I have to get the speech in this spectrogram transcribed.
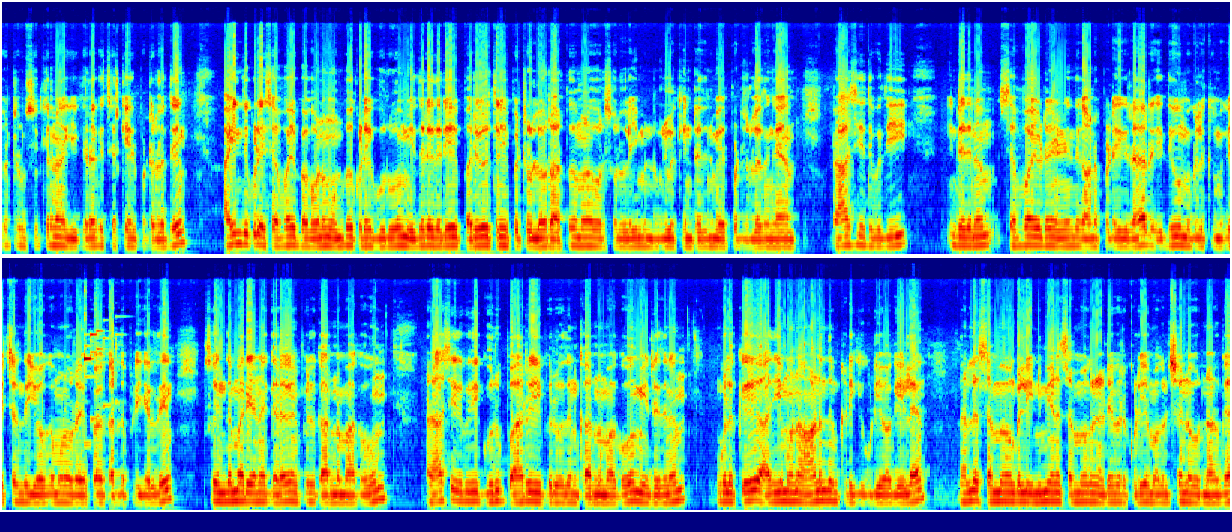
மற்றும் சுக்கிரன் ஆகிய கிரக சேர்க்கை ஏற்பட்டுள்ளது. ஐந்து குடை செவ்வாய் பகவானும் ஒன்பது குடை குருவும் இதரிடையே பரிவர்த்தனை பெற்றுள்ள ஒரு அற்புதமான ஒரு சூழலையும் உங்களுக்கு இன்றைய தினம் ஏற்பட்டுள்ளதுங்க. ராசி அதிபதி இன்றைய தினம் செவ்வாயுடன் இணைந்து காணப்படுகிறார். இதுவும் உங்களுக்கு மிகச்சிறந்த யோகமான ஒரு வாய்ப்பாக கருதப்படுகிறது. ஸோ இந்த மாதிரியான கிரக அமைப்புகள் காரணமாகவும் ராசி அதிபதி குரு பார்வையை பெறுவதன் காரணமாகவும் இன்றைய தினம் உங்களுக்கு அதிகமான ஆனந்தம் கிடைக்கக்கூடிய வகையில் நல்ல சம்பவங்கள் இனிமையான சம்பவங்கள் நடைபெறக்கூடிய மகிழ்ச்சியான ஒரு நாள்ங்க.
